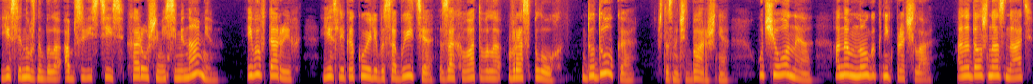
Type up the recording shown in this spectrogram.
если нужно было обзавестись хорошими семенами, и во-вторых, если какое-либо событие захватывало врасплох. Дудука, что значит барышня, ученая, она много книг прочла, она должна знать.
